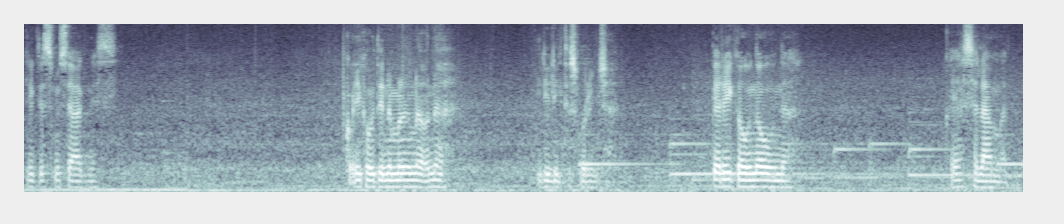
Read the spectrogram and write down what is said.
Ligtas mo si Agnes. Kung ikaw din naman ang nauna, ililigtas mo rin siya. Pero ikaw nauna. Kaya salamat.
